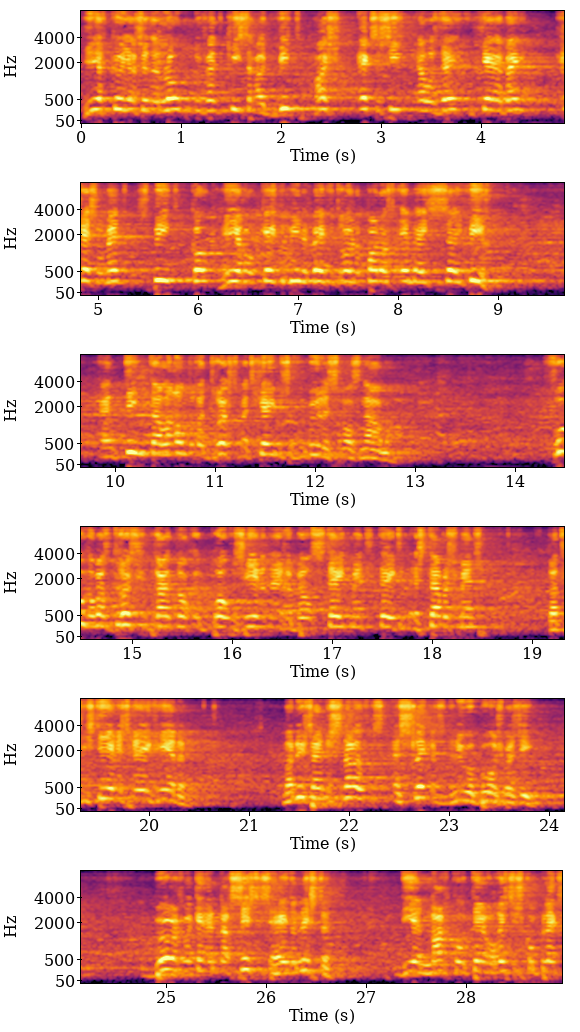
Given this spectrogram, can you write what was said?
Hier kun je als in een lopend kiezen uit wiet, hash, ecstasy, LSD, GHB, crystalmet, speed, coke, hero, ketamine, beverdrone, paddo's, MSC4. En tientallen andere drugs met chemische formules zoals namen. Vroeger was drugsgebruik nog een provocerend en rebels statement tegen een establishment dat hysterisch reageerde. Maar nu zijn de snuivers en slikkers de nieuwe bourgeoisie. Burgerlijke en narcistische hedonisten die een narcoterroristisch complex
